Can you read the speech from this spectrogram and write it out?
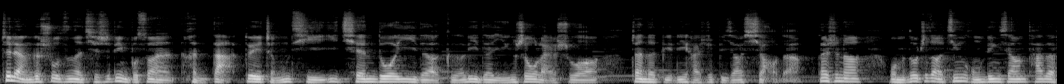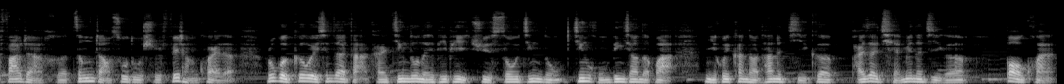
这两个数字呢，其实并不算很大，对整体一千多亿的格力的营收来说。占的比例还是比较小的，但是呢，我们都知道金红冰箱它的发展和增长速度是非常快的。如果各位现在打开京东的 APP 去搜京东金红冰箱的话，你会看到它的几个排在前面的几个爆款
